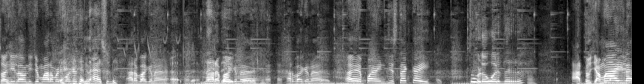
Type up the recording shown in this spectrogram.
सनी लावणीचे मारामारी बघायची नाही असू दे. अरे बघ ना. अरे बघ ना. अरे बघ ना. ए पॉइंट दिसतंय का काही? थोडं वर धर र. हा? तुझ्या माईला.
